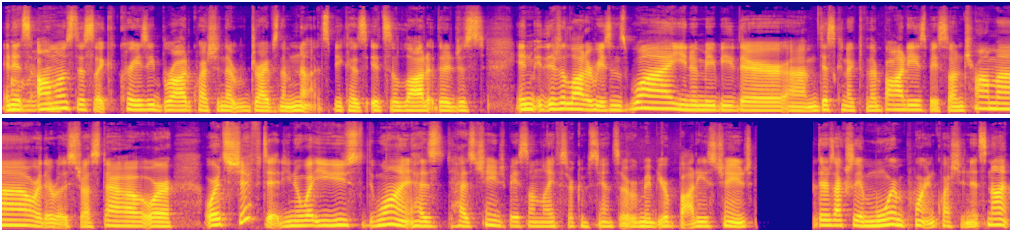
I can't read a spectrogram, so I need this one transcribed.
And it's almost this like crazy broad question that drives them nuts because it's a lot of they're just and there's a lot of reasons why, you know, maybe they're um, disconnected from their bodies based on trauma or they're really stressed out or or it's shifted. You know what you used to want has has changed based on life circumstances or maybe your body's changed. There's actually a more important question. It's not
